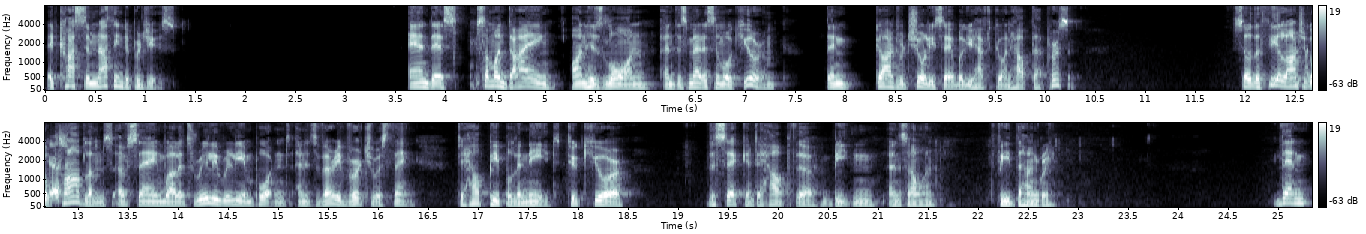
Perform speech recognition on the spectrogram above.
it costs him nothing to produce. And there's someone dying on his lawn and this medicine will cure him, then God would surely say, well, you have to go and help that person. So the theological problems of saying, well, it's really, really important and it's a very virtuous thing to help people in need, to cure the sick and to help the beaten and so on, feed the hungry. Then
